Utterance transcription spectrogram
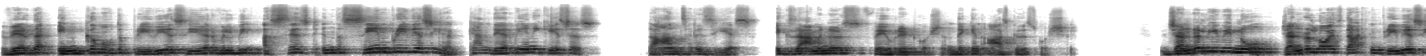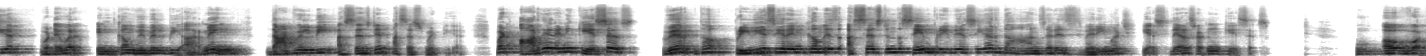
where the income of the previous year will be assessed in the same previous year? Can there be any cases? The answer is yes. Examiner's favorite question. They can ask this question. Generally, we know general law is that in previous year, whatever income we will be earning, that will be assessed in assessment year. But are there any cases where the previous year income is assessed in the same previous year? The answer is very much yes. There are certain cases uh,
